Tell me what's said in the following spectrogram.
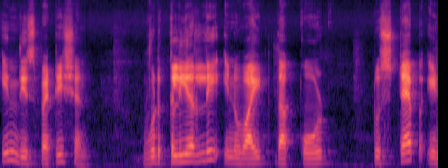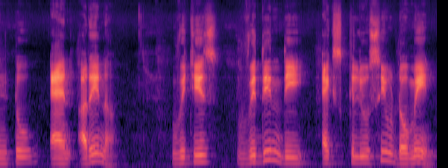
in this petition would clearly invite the court to step into an arena which is within the exclusive domain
